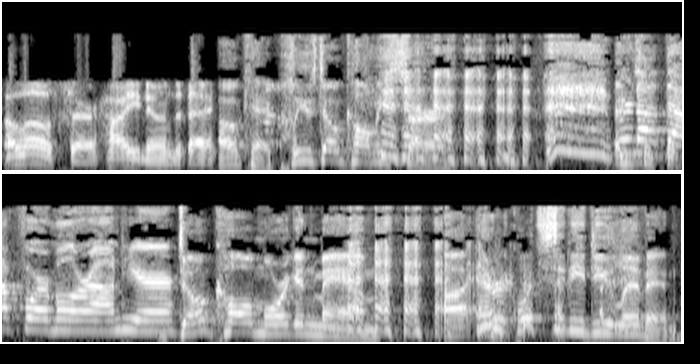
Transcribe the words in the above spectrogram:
Hello, sir. How are you doing today? Okay, please don't call me sir. We're not that formal around here. don't call Morgan ma'am. Uh, Eric, what city do you live in?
